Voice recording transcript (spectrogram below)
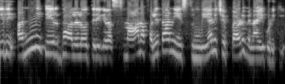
ఇది అన్ని తీర్థాలలో తిరిగిన స్నాన ఫలితాన్ని ఇస్తుంది అని చెప్పాడు వినాయకుడికి.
